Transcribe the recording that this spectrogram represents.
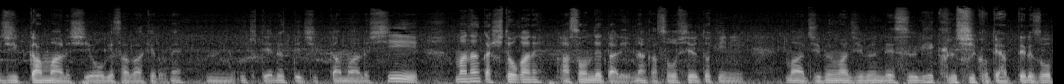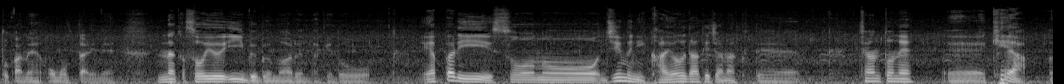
実感もあるし大げさだけどね、うん、生きてるって実感もあるしまあなんか人がね遊んでたりなんかそうしてる時にまあ自分は自分ですげえ苦しいことやってるぞとかね思ったりね。なんかそういういい部分もあるんだけどやっぱりそのジムに通うだけじゃなくてちゃんとね、えーケア、う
